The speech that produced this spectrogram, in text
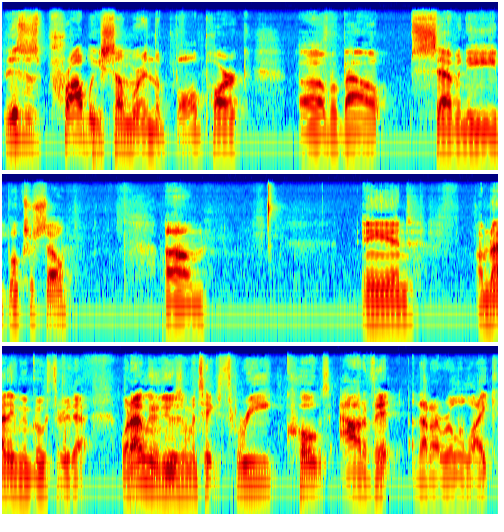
this is probably somewhere in the ballpark of about 70 books or so. Um, and I'm not even going to go through that. What I'm going to do is I'm going to take three quotes out of it that I really like.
